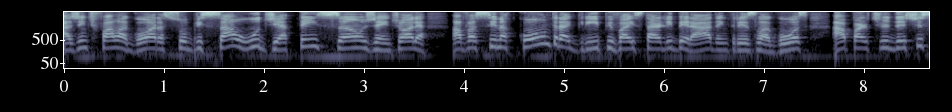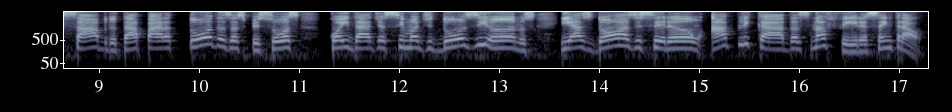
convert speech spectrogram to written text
A gente fala agora sobre saúde. Atenção, gente. Olha, a vacina contra a gripe vai estar liberada em Três Lagoas a partir deste sábado, tá? Para todas as pessoas com idade acima de 12 anos. E as doses serão aplicadas na Feira Central.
